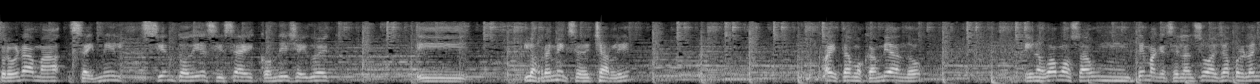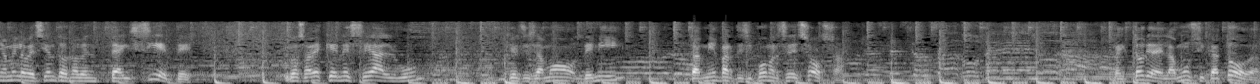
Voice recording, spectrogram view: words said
programa 6116 con DJ Dweck y los remixes de Charlie. Ahí estamos cambiando y nos vamos a un tema que se lanzó allá por el año 1997. Vos sabés que en ese álbum, que se llamó De mí, también participó Mercedes Sosa la historia de la música toda.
